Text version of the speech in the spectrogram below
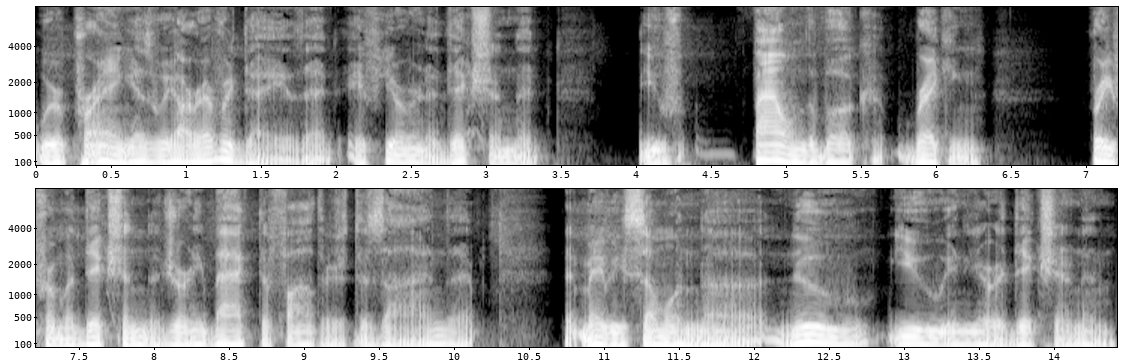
we're praying as we are every day that if you're in addiction, that you've found the book Breaking Free from Addiction: The Journey Back to Father's Design. That that maybe someone uh, knew you in your addiction and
